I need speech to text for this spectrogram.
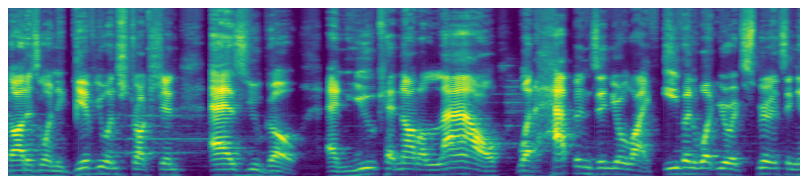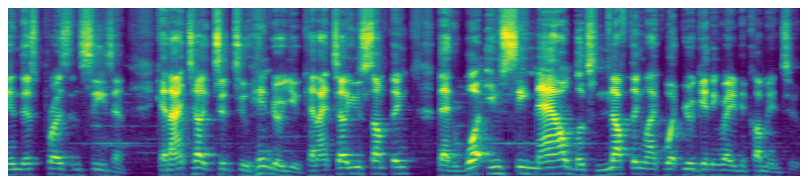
God is going to give you instruction as you go and you cannot allow what happens in your life, even what you're experiencing in this present season. Can I tell you to, to hinder you? Can I tell you something that what you see now looks nothing like what you're getting ready to come into?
